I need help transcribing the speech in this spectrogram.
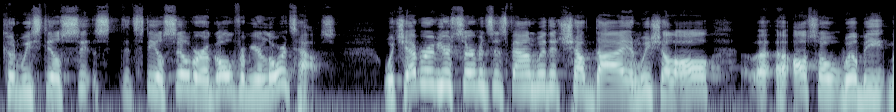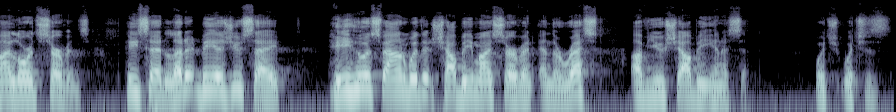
could we steal, steal silver or gold from your Lord's house? Whichever of your servants is found with it shall die, and we shall all uh, uh also will be my Lord's servants. He said, Let it be as you say. He who is found with it shall be my servant, and the rest of you shall be innocent. Which, which is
